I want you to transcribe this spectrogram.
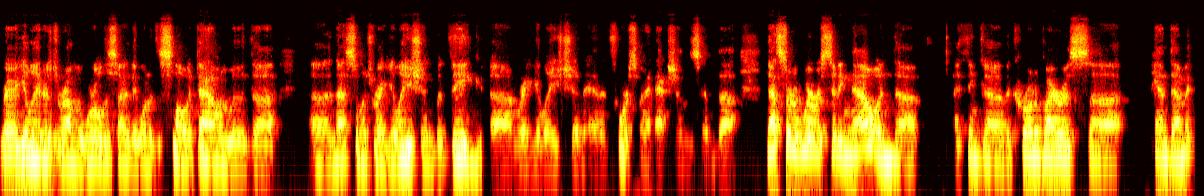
regulators around the world decided they wanted to slow it down with uh, uh, not so much regulation, but vague uh, regulation and enforcement actions. And uh, that's sort of where we're sitting now. And uh, I think uh, the coronavirus uh, pandemic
